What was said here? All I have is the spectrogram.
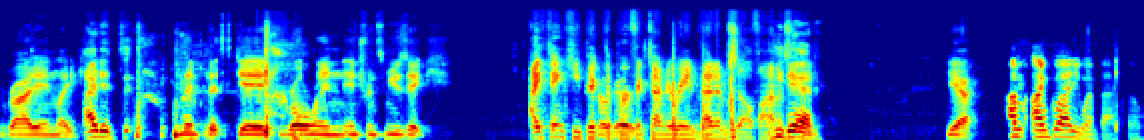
riding like I did. Too. Limp Bizkit rolling entrance music. I think he picked So the good. perfect time to reinvent himself. Honestly, he did. Yeah. I'm I'm glad he went back though.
